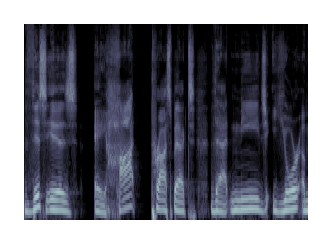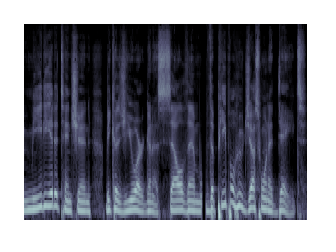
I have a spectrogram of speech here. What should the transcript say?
This is a hot prospect that needs your immediate attention because you are going to sell them. The people who just want to date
